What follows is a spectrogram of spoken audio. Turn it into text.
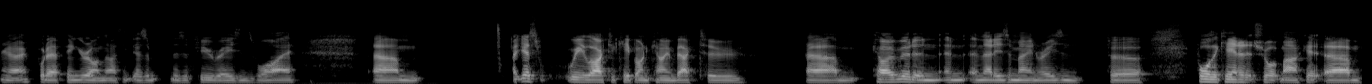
you know put our finger on? I think there's a there's a few reasons why. Um, I guess we like to keep on coming back to um, COVID, and, and and that is a main reason for for the candidate short market. Um,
